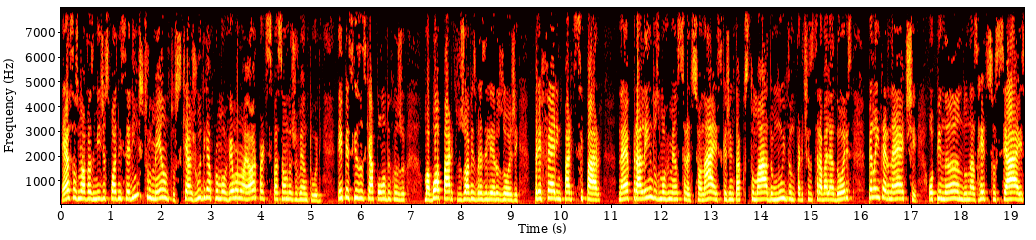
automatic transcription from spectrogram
essas novas mídias podem ser instrumentos que ajudem a promover uma maior participação da juventude. Tem pesquisas que apontam que uma boa parte dos jovens brasileiros hoje preferem participar né, para além dos movimentos tradicionais, que a gente está acostumado muito no Partido dos Trabalhadores, pela internet, opinando nas redes sociais,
